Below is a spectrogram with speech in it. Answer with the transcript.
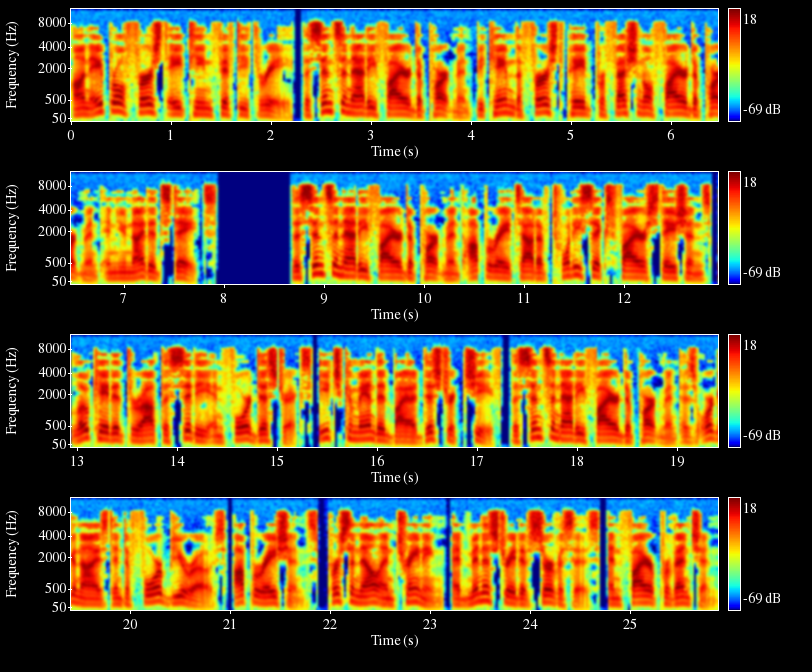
On April 1, 1853, the Cincinnati Fire Department became the first paid professional fire department in United States. The Cincinnati Fire Department operates out of 26 fire stations, located throughout the city in four districts, each commanded by a district chief. The Cincinnati Fire Department is organized into four bureaus, operations, personnel and training, administrative services, and fire prevention.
